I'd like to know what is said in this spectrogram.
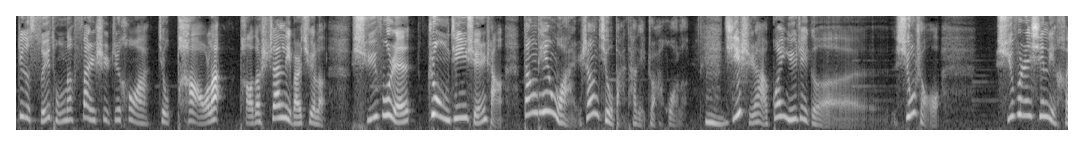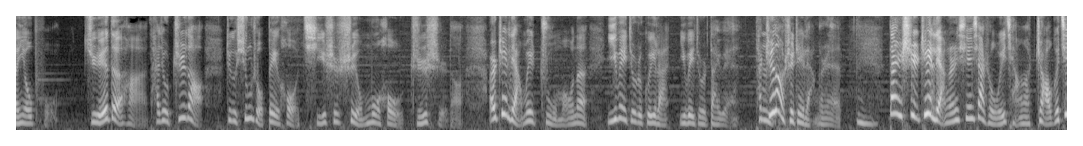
这个随从呢，犯事之后啊，就跑了。跑到山里边去了，徐夫人重金悬赏，当天晚上就把他给抓获了。嗯其实啊，关于这个凶手，徐夫人心里很有谱，觉得哈，她就知道这个凶手背后其实是有幕后指使的。而这两位主谋呢，一位就是归兰，一位就是戴元。他知道是这两个人，嗯但是这两个人先下手为强啊，找个借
